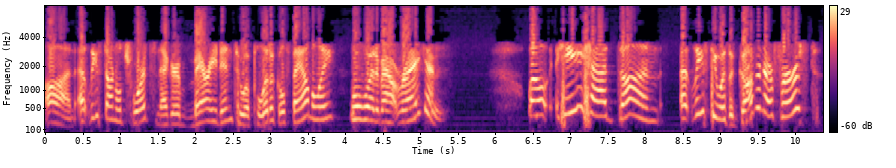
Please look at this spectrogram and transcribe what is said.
on. At least Arnold Schwarzenegger married into a political family. Well, what about Reagan? Well, he had done, at least he was a governor first.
